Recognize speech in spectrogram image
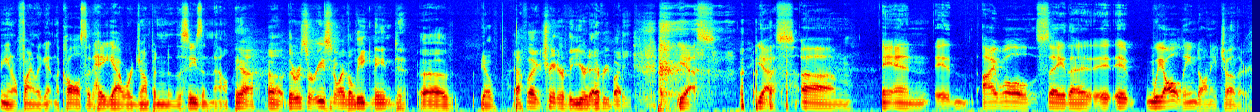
you know finally getting the call said hey yeah we're jumping into the season now yeah. Uh, there was a reason why the league named uh, you know athletic trainer of the year to everybody. yes yes um and it, I will say that it, it we all leaned on each other.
